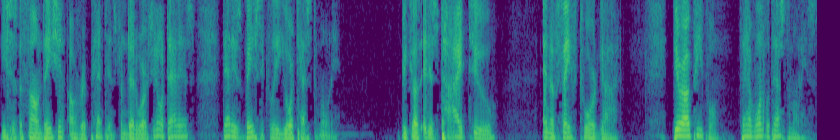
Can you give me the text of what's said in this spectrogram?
He says the foundation of repentance from dead works. You know what that is? That is basically your testimony. Because it is tied to and a faith toward God. There are people, they have wonderful testimonies.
